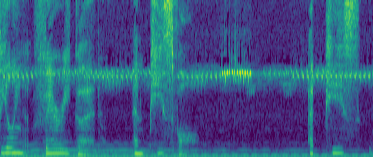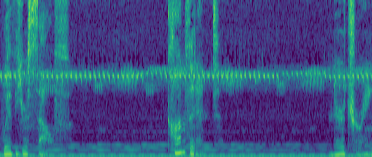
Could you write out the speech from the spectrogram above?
feeling very good and peaceful, at peace with yourself, confident, nurturing,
